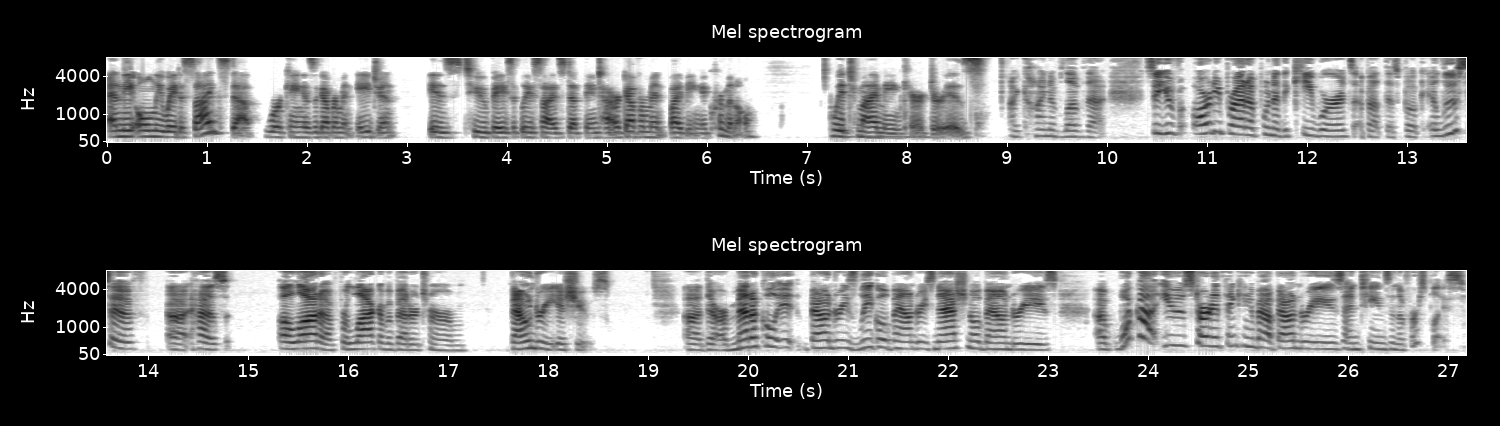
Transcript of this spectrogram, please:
And the only way to sidestep working as a government agent is to basically sidestep the entire government by being a criminal, which my main character is. I kind of love that. So, you've already brought up one of the key words about this book. Illusive uh, has a lot of, for lack of a better term, boundary issues. Uh, there are medical I- boundaries, legal boundaries, national boundaries. Uh, what got you started thinking about boundaries and teens in the first place?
